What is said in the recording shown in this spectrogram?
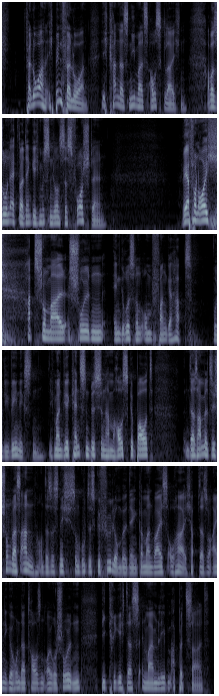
verloren, ich bin verloren, ich kann das niemals ausgleichen. Aber so in etwa, denke ich, müssen wir uns das vorstellen. Wer von euch hat schon mal Schulden in größerem Umfang gehabt? Wohl die wenigsten. Ich meine, wir kennen es ein bisschen, haben ein Haus gebaut, da sammelt sich schon was an und das ist nicht so ein gutes Gefühl unbedingt, wenn man weiß, oha, ich habe da so einige hunderttausend Euro Schulden, wie kriege ich das in meinem Leben abbezahlt?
